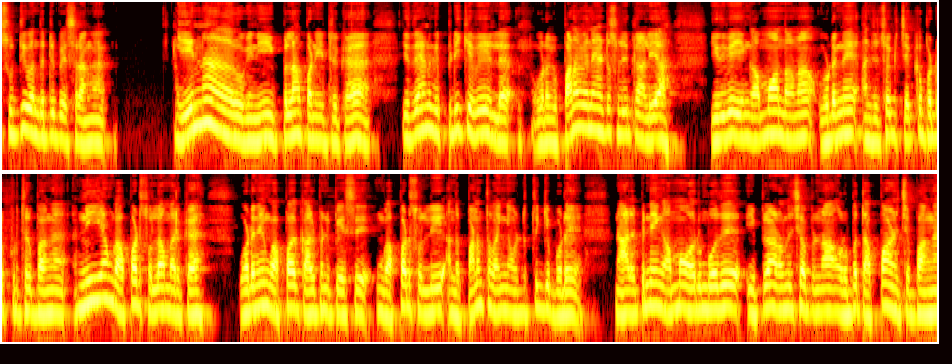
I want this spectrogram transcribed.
ஸ்ருதி வந்துட்டு பேசுகிறாங்க "என்ன ரோகிணி இப்படிலாம் பண்ணிகிட்ருக்க இதெல்லாம் எனக்கு பிடிக்கவே இல்லை உனக்கு பணம் வேணும் என்கிட்ட சொல்லியிருக்கலாம் இல்லையா? இதுவே எங்கள் அம்மா வந்தாங்கன்னா உடனே ரூ. 5,00,000க்கு செக்க போட்டு கொடுத்துருப்பாங்க நீ ஏன் அப்பாட்ட சொல்லாமல் இருக்க? உடனே உங்கள் அப்பாவுக்கு கால் பண்ணி பேசு. உங்கள் அப்பாட்ட சொல்லி அந்த பணத்தை வாங்கி அவன்கிட்ட தூக்கி போடு. நாளை பின்னே எங்கள் அம்மா வரும்போது இப்படிலாம் நடந்துச்சு அப்படின்னா அவங்க ரொம்ப தப்பாக நினச்சிப்பாங்க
